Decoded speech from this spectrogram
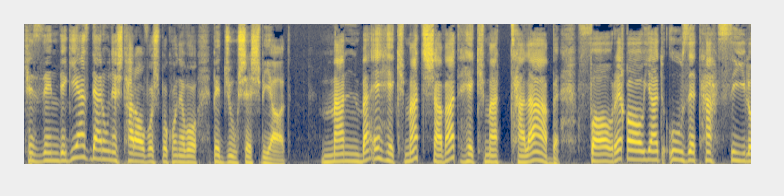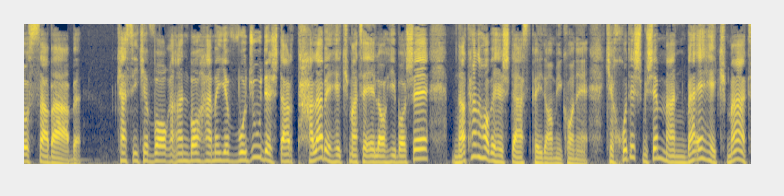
که زندگی از درونش تراوش بکنه و به جوشش بیاد. منبع حکمت شود حکمت طلب. فارق آید اوز تحصیل و سبب. کسی که واقعا با همه وجودش در طلب حکمت الهی باشه نه تنها بهش دست پیدا می‌کنه که خودش میشه منبع حکمت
